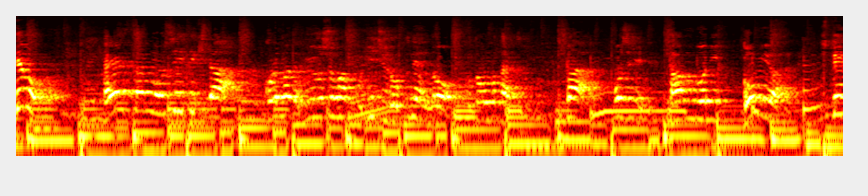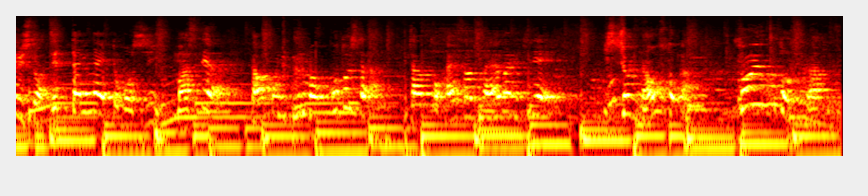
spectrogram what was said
でも林さんが教えてきたこれまで不要小学校26年の子供たちがもし田んぼにゴミは捨てる人は絶対いないと思うしましてや田んぼに車を落としたらちゃんと林さんと謝り来て一緒に直すとかそういうことをするはず。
